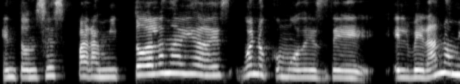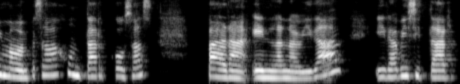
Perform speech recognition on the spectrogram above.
Entonces, para mí, todas las navidades, bueno, como desde el verano, mi mamá empezaba a juntar cosas para en la Navidad ir a visitar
